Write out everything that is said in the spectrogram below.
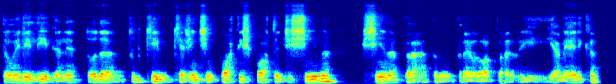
Então, ele liga né, toda, tudo que, que a gente importa e exporta de China, China para a Europa e, e América,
